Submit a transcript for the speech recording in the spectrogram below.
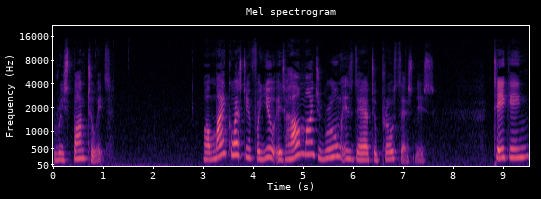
respond to it. Well, my question for you is how much room is there to process this? Taking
